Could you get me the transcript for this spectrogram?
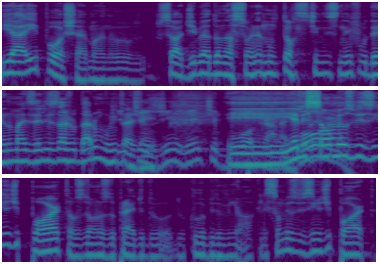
E aí, poxa, mano, o seu Adib e a dona Sônia não estão assistindo isso nem fudendo, mas eles ajudaram muito Que a gente. gente boa, E cara. eles são Porra. meus vizinhos de porta, os donos do prédio do, do Clube do Minhoca. Eles são meus vizinhos de porta.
